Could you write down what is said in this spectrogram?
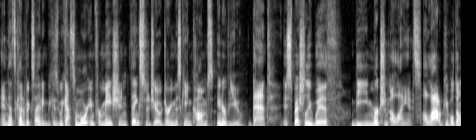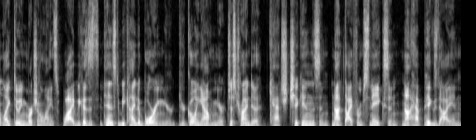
And that's kind of exciting because we got some more information thanks to Joe during this Gamescom's interview that, especially with the Merchant Alliance. A lot of people don't like doing Merchant Alliance. Why? Because it tends to be kind of boring. You're you're going out and you're just trying to catch chickens and not die from snakes and not have pigs die. And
